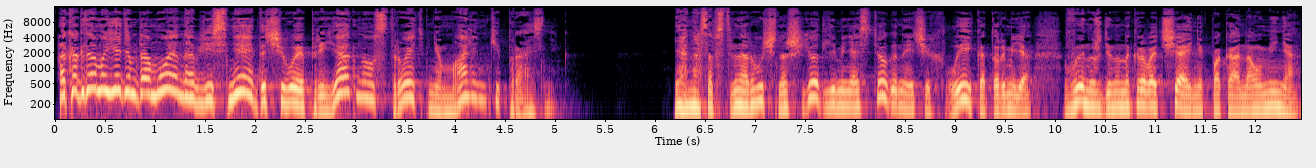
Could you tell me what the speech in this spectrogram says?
А когда мы едем домой, она объясняет, до чего ей приятно устроить мне маленький праздник. И она собственноручно шьет для меня стеганые чехлы, которыми я вынуждена накрывать чайник, пока она у меня,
